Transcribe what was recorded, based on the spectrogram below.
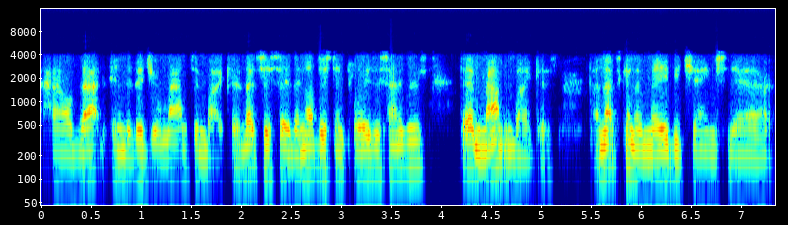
how that individual mountain biker. Let's just say they're not just employees of Santa Cruz; they're mountain bikers, and that's going to maybe change their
